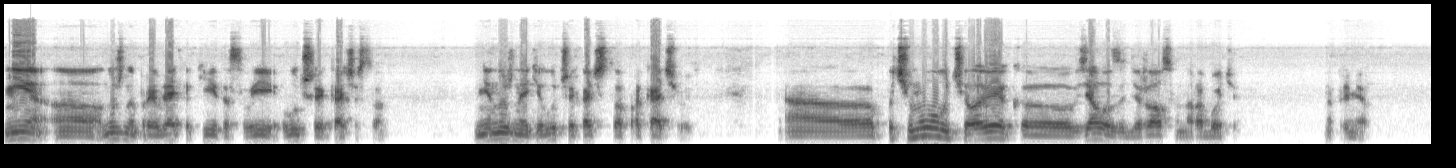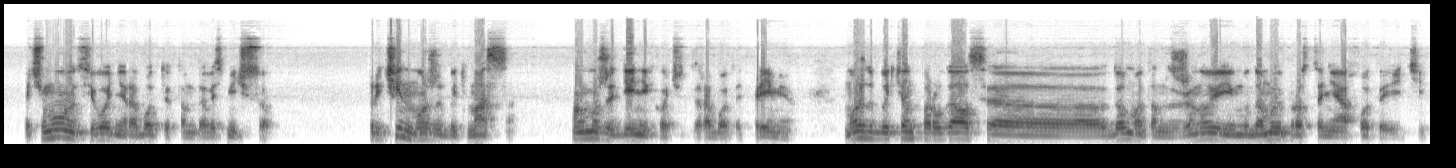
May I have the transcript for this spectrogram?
мне а, нужно проявлять какие-то свои лучшие качества. Мне нужно эти лучшие качества прокачивать. Почему человек э, взял и задержался на работе, например? Почему он сегодня работает там до 8 часов? Причин может быть масса. Он, может, денег хочет заработать, премию. Может быть, он поругался э, дома там с женой, и ему домой просто неохота идти.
